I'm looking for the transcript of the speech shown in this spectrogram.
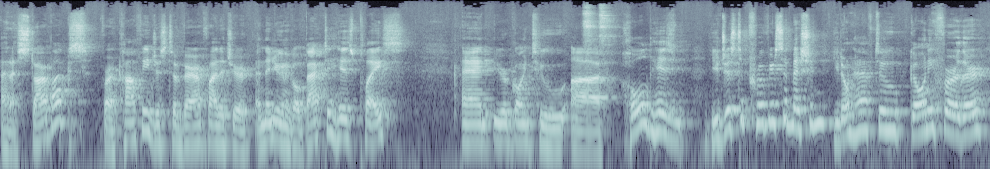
at a Starbucks for a coffee just to verify that you're, and then you're going to go back to his place, and you're going to uh, hold his. You just approve your submission. You don't have to go any further,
